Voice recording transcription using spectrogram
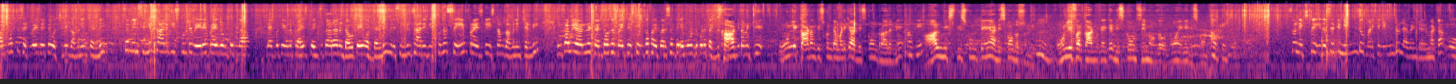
ఆల్మోస్ట్ సెట్ వైజ్ అయితే వచ్చినాయి గమనించండి. సో మీరు సింగిల్ శారీ తీసుకుంటే వేరే ప్రైస్ ఉంటుందా? లేకపోతే ఏమైనా ప్రైస్ పెంచుతారా అని డౌట్ ఏం వద్దండి. మీరు సింగిల్ శారీ తీసుకున్న సేమ్ ప్రైస్కే ఇస్తాం గమనించండి. ఇంకా మీరు ఎవరైనా టెన్ థౌసండ్ బై చేస్తే ఇంకా ఫైవ్ పర్సెంట్ అమౌంట్ కూడా తగ్గిస్తాం కాటన్ ఓన్లీ కాటన్ తీసుకుంటే మనకి ఆ డిస్కౌంట్ రాదండి. ఓకే. ఆల్ మిక్స్ తీసుకుంటేనే ఆ డిస్కౌంట్ వస్తుంది. ఓన్లీ ఫర్ కాటన్ అయితే డిస్కౌంట్స్ ఏమి ఉండవు. No any discount okay. So next ఇది వచ్చరికి నిండు మనకి నిండు లెవెండర్ అనమాట ఓ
